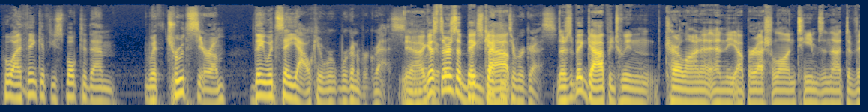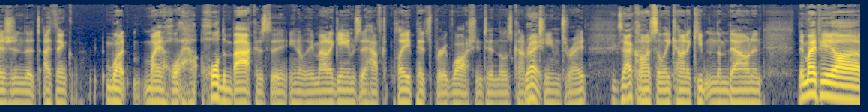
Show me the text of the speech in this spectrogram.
who I think if you spoke to them with truth serum, they would say, "Yeah, okay, we're we're going to regress." yeah, You know, I guess there's a big gap. to regress. There's a big gap between Carolina and the upper echelon teams in that division. That I think what might hold, hold them back is the you know the amount of games they have to play Pittsburgh, Washington, those kind Right. of teams, right? Exactly. Constantly kind of keeping them down, and they might be uh,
